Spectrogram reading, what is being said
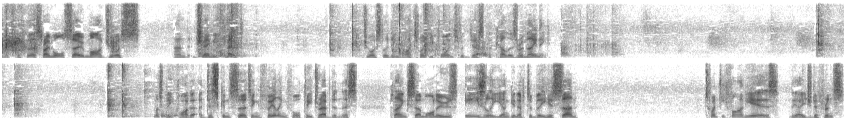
And it's the first frame also, Mark Joyce and Jamie Cope. Joyce leading by 20 points with just the colours remaining. Must be quite a, a disconcerting feeling for Peter Ebdon, this, playing someone who's easily young enough to be his son. 25 years, the age difference.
